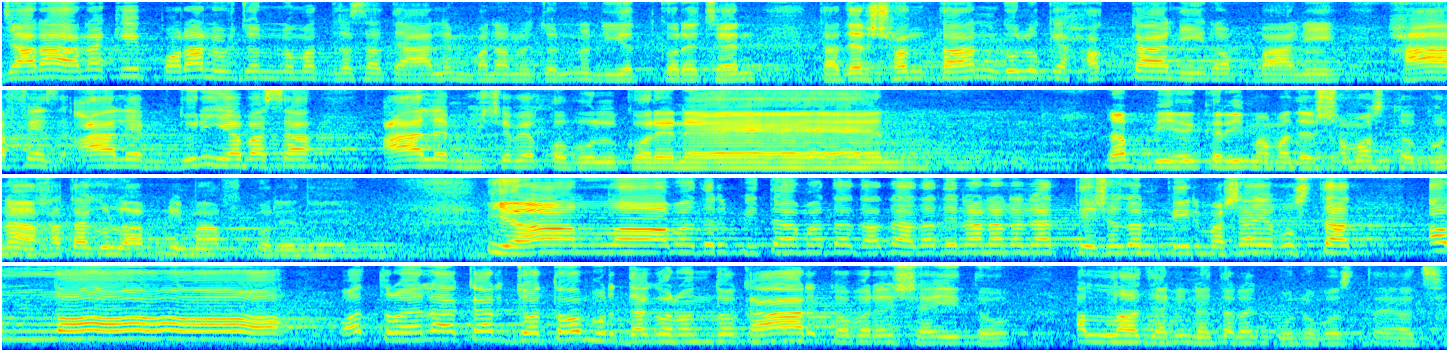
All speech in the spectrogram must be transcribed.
যারা নাকি পড়ানোর জন্য মাদ্রাসাতে আলেম বানানোর জন্য নিয়ত করেছেন, তাদের সন্তানগুলোকে হক্কানি, রব্বানি, হাফেজ, আলেম, দুনিয়া বাসা আলেম হিসেবে কবুল করে নেন। রব্বি করিম, আমাদের সমস্ত গুনাহ খাতাগুলো আপনি মাফ করে দেন। ইয়া আল্লাহ, আমাদের পিতা মাতা দাদা, দাদি, নানা নানা, আত্মীয় স্বজন, পীর মাসায় উস্তাদ, আল্লাহ, অত্র এলাকার যত মুর্দাগণ অন্ধকার কবরে শায়িত, আল্লাহ জানি না তারা কোন অবস্থায় আছে।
